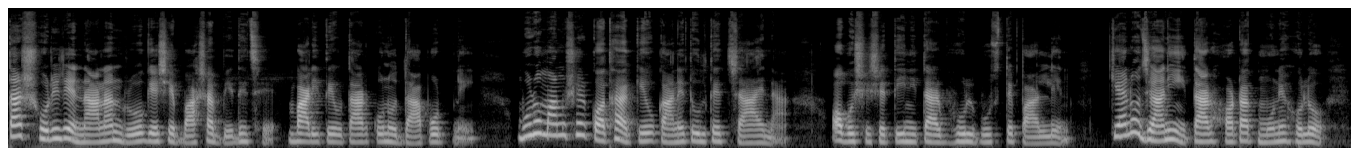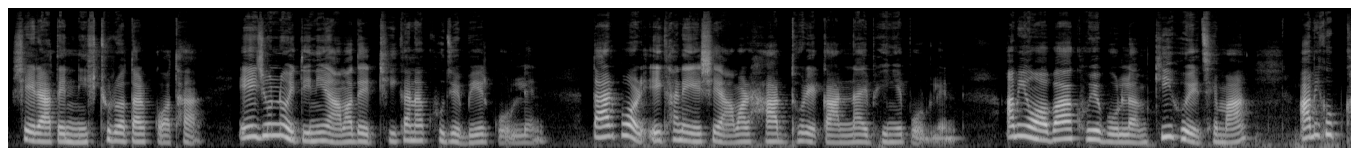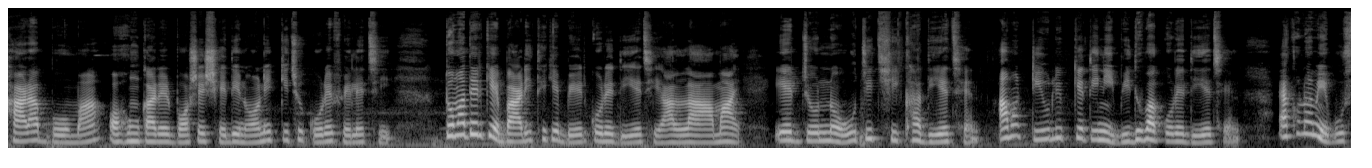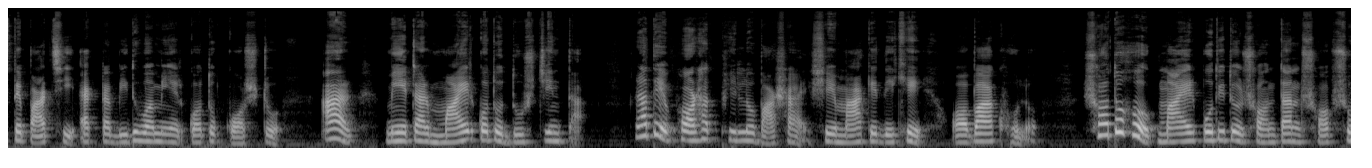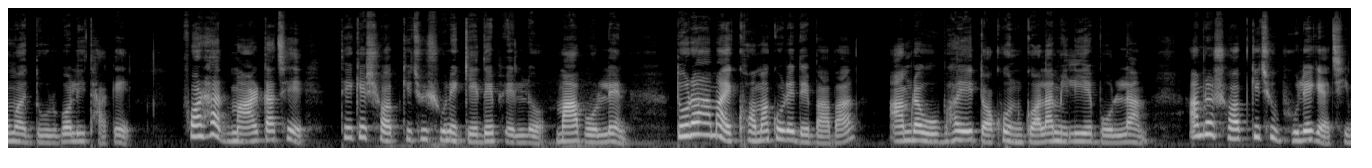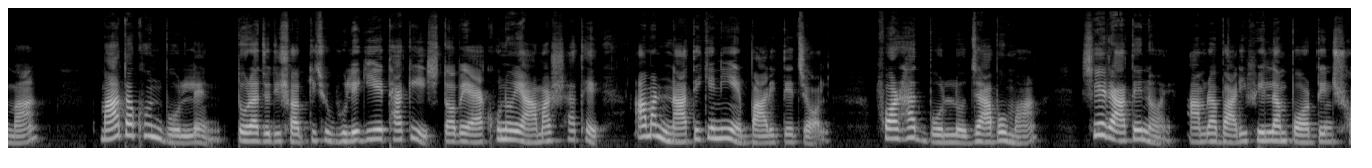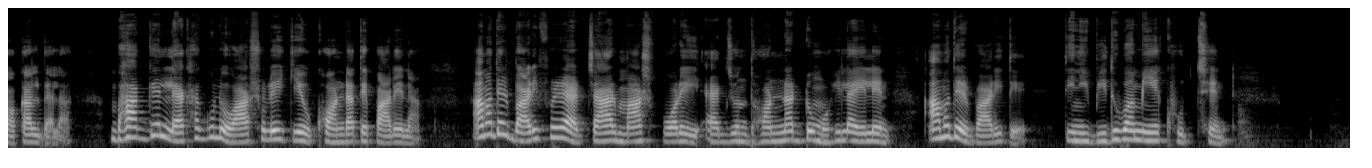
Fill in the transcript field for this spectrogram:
তার শরীরে নানান রোগ এসে বাসা বেঁধেছে। বাড়িতেও তার কোনো দাপট নেই। বুড়ো মানুষের কথা কেউ কানে তুলতে চায় না। অবশেষে তিনি তার ভুল বুঝতে পারলেন। কেন জানি তার হঠাৎ মনে হলো সে রাতের নিষ্ঠুরতার কথা। এই জন্যই তিনি আমাদের ঠিকানা খুঁজে বের করলেন। তারপর এখানে এসে আমার হাত ধরে কান্নায় ভেঙে পড়লেন। আমি অবাক হয়ে বললাম, কি হয়েছে মা? আমি খুব খারাপ বৌমা। অহংকারের বশে সেদিন অনেক কিছু করে ফেলেছি। তোমাদেরকে বাড়ি থেকে বের করে দিয়েছি। আল্লাহ আমায় এর জন্য উচিত শিক্ষা দিয়েছেন। আমার টিউলিপকে তিনি বিধবা করে দিয়েছেন। এখন আমি বুঝতে পারছি একটা বিধবা মেয়ের কত কষ্ট আর মেয়েটার মায়ের কত দুশ্চিন্তা। রাতে ফরহাদ ফিরল বাসায়, সে মাকে দেখে অবাক হলো। শত হোক মায়ের প্রতি তো সন্তান সবসময় দুর্বলই থাকে। ফরহাদ মার কাছে থেকে সব কিছু শুনে কেঁদে ফেলল। মা বললেন, তোরা আমায় ক্ষমা করে দে বাবা। আমরা উভয়ে তখন গলা মিলিয়ে বললাম, আমরা সব কিছু ভুলে গেছি মা। মা তখন বললেন, তোরা যদি সব কিছু ভুলে গিয়ে থাকিস, তবে এখনই আমার সাথে আমার নাতিকে নিয়ে বাড়িতে চল। ফরহাদ বলল, যাব মা। সে রাতে নয়, আমরা বাড়ি ফিরলাম পরদিন সকালবেলা। ভাগ্যের লেখাগুলো আসলেই কেউ খণ্ডাতে পারে না। আমাদের বাড়ি ফেরার চার মাস পরেই একজন ধর্নাঢ্য মহিলা এলেন আমাদের বাড়িতে। তিনি বিধবা মেয়ে খুঁজছেন।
